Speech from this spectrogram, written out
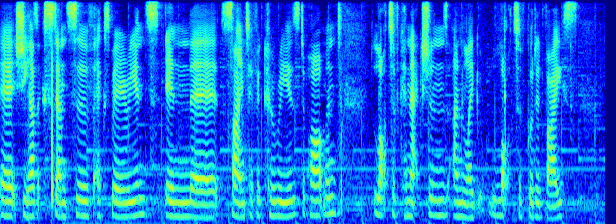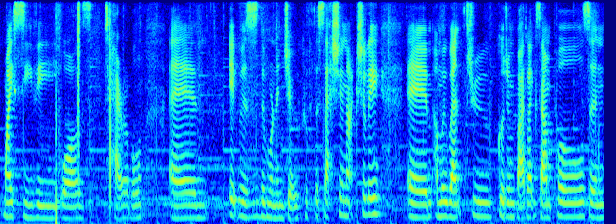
uh, she has extensive experience in the scientific careers department, lots of connections and like lots of good advice. My CV was terrible. Um, it was the running joke of the session actually. Um, and we went through good and bad examples and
